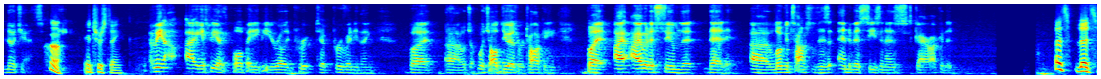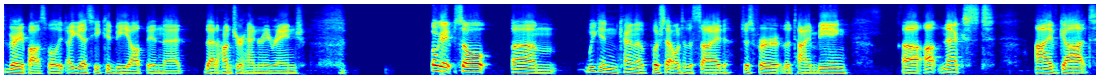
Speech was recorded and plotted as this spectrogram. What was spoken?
No chance. Huh. Interesting. I mean, I, I guess we have to pull up ADP to really prove to prove anything, but uh, which, which I'll do as we're talking. But I, I would assume that that uh, Logan Thomas, with his end of his season, has skyrocketed. That's that's very possible. I guess he could be up in that that Hunter Henry range. Okay, so um, we can kind of push that one to the side just for the time being. Uh, up next, I've got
